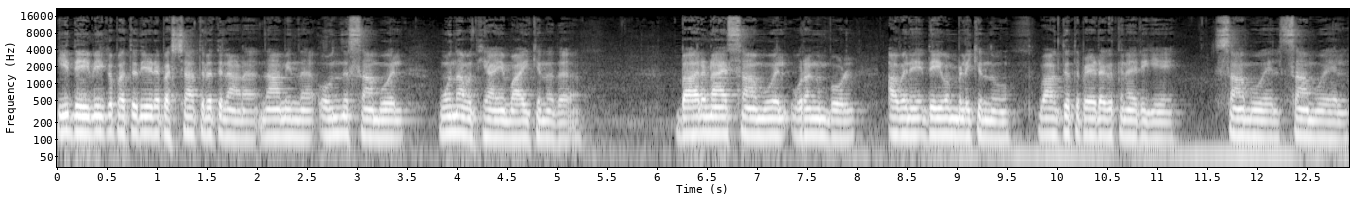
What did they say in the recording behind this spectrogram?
ഈ ദൈവിക പദ്ധതിയുടെ പശ്ചാത്തലത്തിലാണ് നാം ഇന്ന് ഒന്ന് സാമുവൽ മൂന്നാം അധ്യായം വായിക്കുന്നത്. ബാലനായ സാമുവൽ ഉറങ്ങുമ്പോൾ അവനെ ദൈവം വിളിക്കുന്നു വാഗ്ദത്ത പേടകത്തിനരികെ സാമുവേൽ സാമുവേൽ.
